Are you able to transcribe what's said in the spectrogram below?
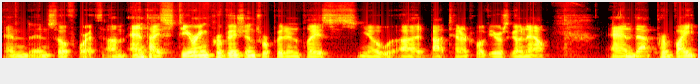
and and so forth. Um, anti-steering provisions were put in place, you know, uh, about ten or twelve years ago now, and that provide,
